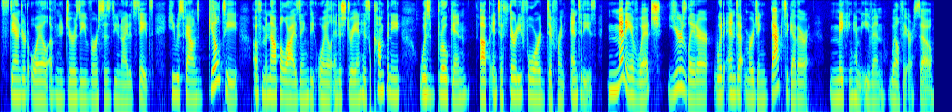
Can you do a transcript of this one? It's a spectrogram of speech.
Standard Oil of New Jersey versus the United States. He was found guilty of monopolizing the oil industry, and his company was broken up into 34 different entities, many of which, years later, would end up merging back together, making him even wealthier. So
